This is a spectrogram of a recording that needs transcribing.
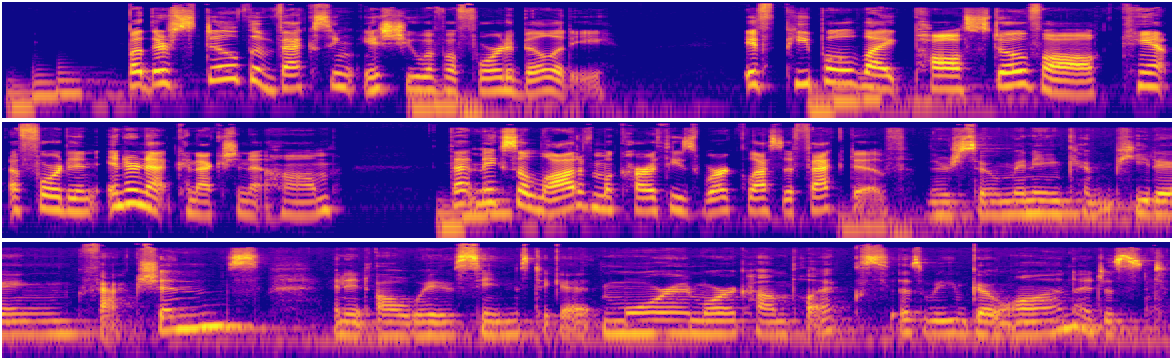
But there's still the vexing issue of affordability. If people mm-hmm. like Paul Stovall can't afford an internet connection at home, that makes a mm-hmm. lot of McCarthy's work less effective. There's so many competing factions, and it always seems to get more and more complex as we go on. I just,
